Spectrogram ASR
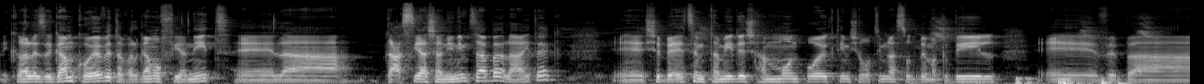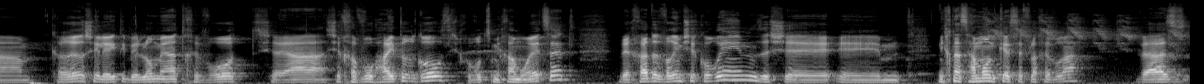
נקרא לזה גם כואבת, אבל גם אופיינית אה, לתעשייה שאני נמצא בה, להייטק. אה, שבעצם תמיד יש המון פרויקטים שרוצים לעשות במקביל אה, ובקריירה שלי הייתי בלא מעט חברות שהיה, שחוו הייפר גרוס, שחוו צמיחה מואצת ואחד הדברים שקורים זה שנכנס המון כסף לחברה ואז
